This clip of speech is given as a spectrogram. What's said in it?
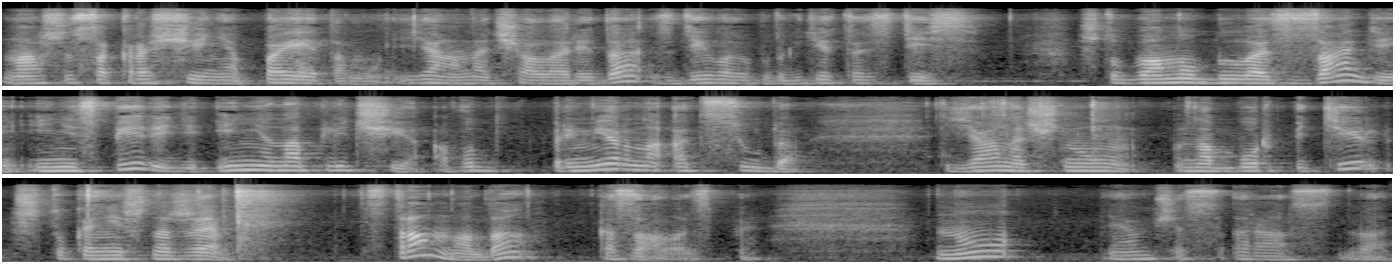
наши сокращения. Поэтому я начало ряда сделаю вот где-то здесь. Чтобы оно было сзади и не спереди, и не на плече. А вот примерно отсюда я начну набор петель, что, конечно же, странно, да, казалось бы. Но вам сейчас раз два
